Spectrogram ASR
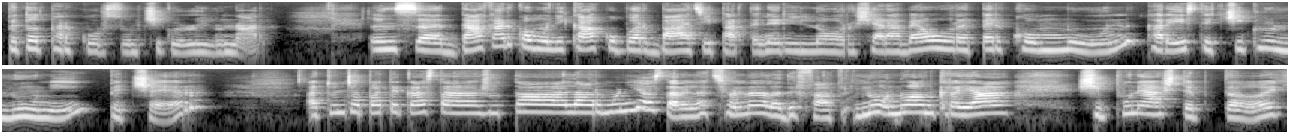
pe tot parcursul ciclului lunar. Însă, dacă ar comunica cu bărbații, partenerii lor și ar avea un reper comun, care este ciclul lunii pe cer, atunci poate că asta ar ajuta la armonia asta relațională, de fapt. Nu, nu am crea și pune așteptări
